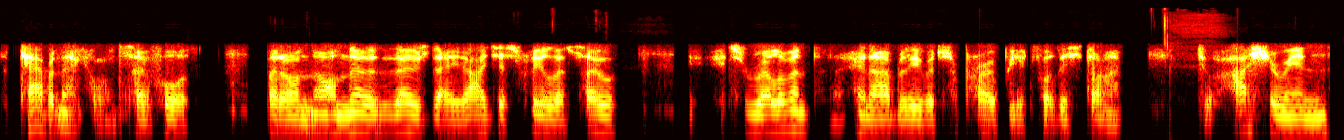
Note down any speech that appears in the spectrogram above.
the tabernacle and so forth. But on on those days, I just feel that so it's relevant, and I believe it's appropriate for this time to usher in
